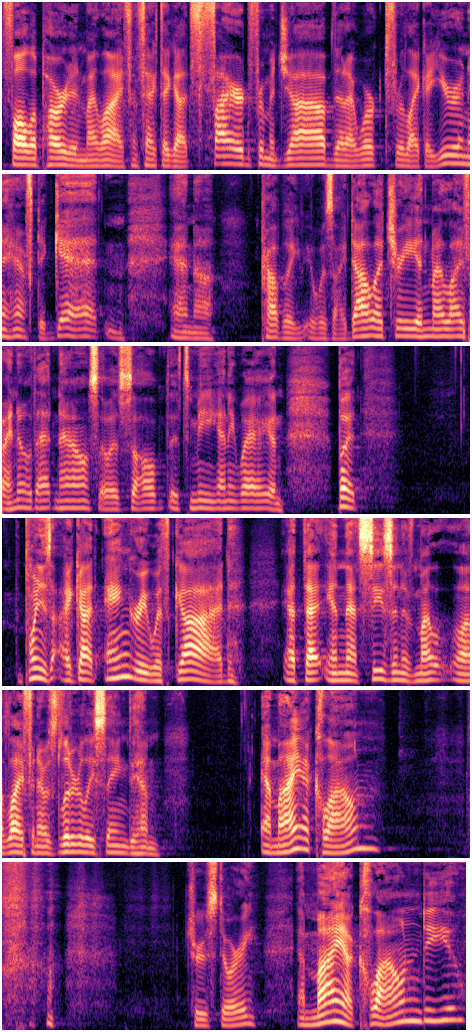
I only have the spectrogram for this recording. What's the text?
fall apart in my life. In fact, I got fired from a job that I worked for like a year and a half to get, and and uh, probably it was idolatry in my life. I know that now, so it's all it's me anyway. And but the point is, I got angry with God at that in that season of my life, and I was literally saying to Him, "Am I a clown?" True story. Am I a clown to you?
